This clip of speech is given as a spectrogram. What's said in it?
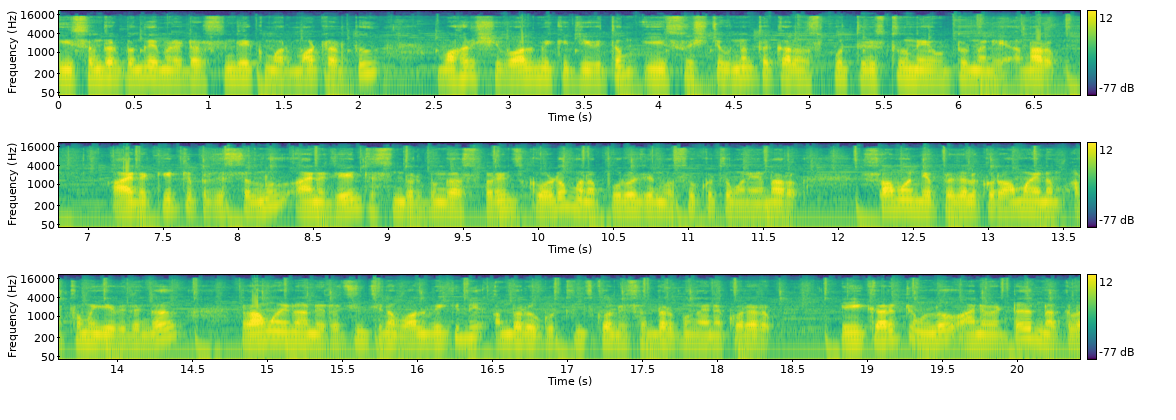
ఈ సందర్భంగా ఎమ్మెల్యే డాక్టర్ సంజయ్ కుమార్ మాట్లాడుతూ మహర్షి వాల్మీకి జీవితం ఈ సృష్టి ఉన్నంతకాలం స్ఫూర్తినిస్తూనే ఉంటుందని అన్నారు. ఆయన కీర్తి ప్రతిష్టలను ఆయన జయంతి సందర్భంగా స్మరించుకోవడం మన పూర్వజన్మ సుకృతమని అన్నారు. సామాన్య ప్రజలకు రామాయణం అర్థమయ్యే విధంగా రామాయణాన్ని రచించిన వాల్మీకిని అందరూ గుర్తుంచుకోని సందర్భంగా ఆయన కోరారు. ఈ కార్యక్రమంలో ఆయన వెంట నక్కల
